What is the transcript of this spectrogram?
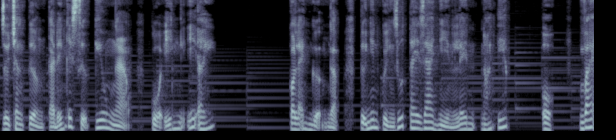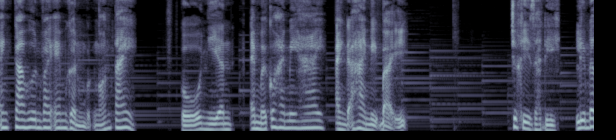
Rồi chàng tưởng cả đến cái sự kiêu ngạo của ý nghĩ ấy. Có lẽ ngượng ngập, tự nhiên Quỳnh rút tay ra nhìn lên nói tiếp. Vai anh cao hơn vai em gần một ngón tay. Cố nhiên, em mới có 22, anh đã 27. Trước khi ra đi, Liêm đã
